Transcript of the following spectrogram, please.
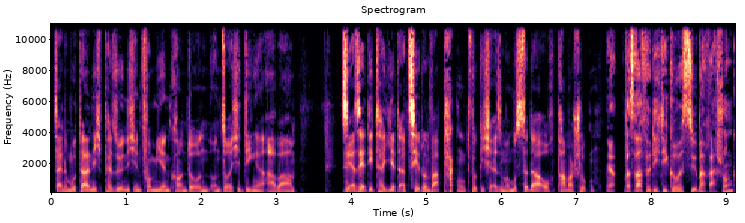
seine Mutter nicht persönlich informieren konnte und, und solche Dinge. Aber sehr, sehr detailliert erzählt und war packend, wirklich. Also man musste da auch ein paar Mal schlucken. Ja. Was war für dich die größte Überraschung?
